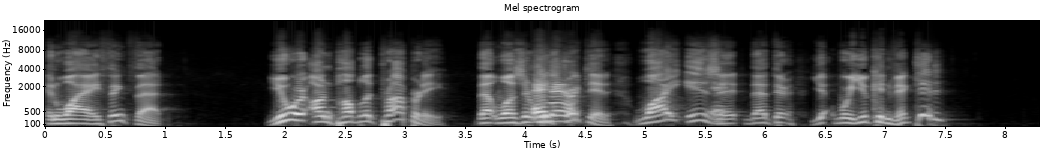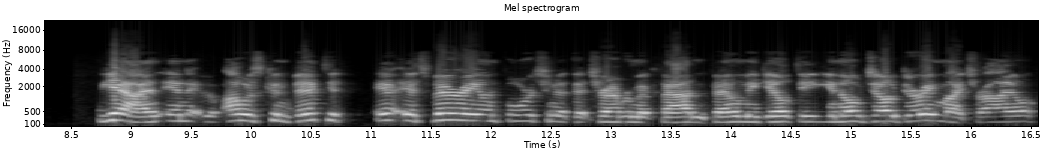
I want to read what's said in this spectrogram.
and why I think that. You were on public property that wasn't Amen. restricted. Why is it that there were you convicted? Yeah, and, and I was convicted. It's very unfortunate that Trevor McFadden found me guilty. You know, Joe, during my trial,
